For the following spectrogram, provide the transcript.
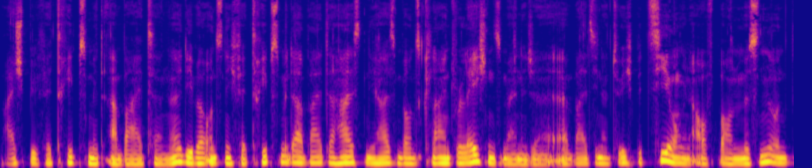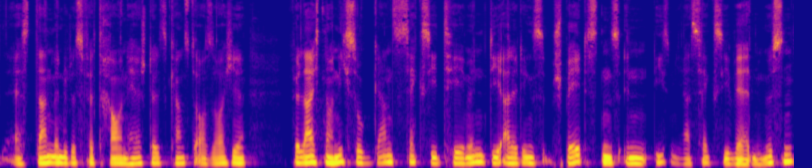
Beispiel Vertriebsmitarbeiter, ne, die bei uns nicht Vertriebsmitarbeiter heißen, die heißen bei uns Client Relations Manager, äh, weil sie natürlich Beziehungen aufbauen müssen. Und erst dann, wenn du das Vertrauen herstellst, kannst du auch solche vielleicht noch nicht so ganz sexy Themen, die allerdings spätestens in diesem Jahr sexy werden müssen,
